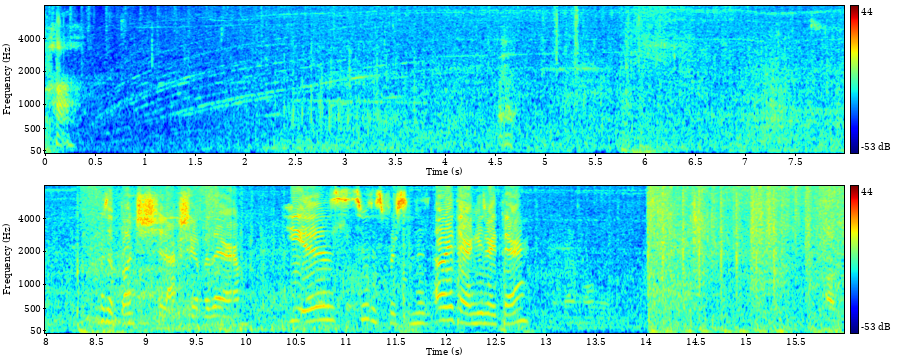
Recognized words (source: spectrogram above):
Huh. A bunch of shit actually over there. He is. Let's see who this person is. Oh, right there. He's right there. I'm gonna run him over. Oh.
